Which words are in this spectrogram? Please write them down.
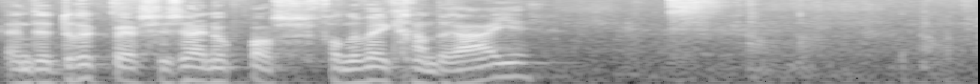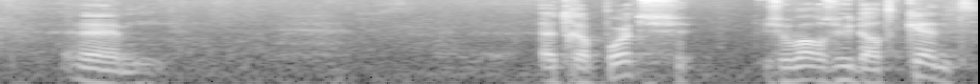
En de drukpersen zijn ook pas van de week gaan draaien. Uh, het rapport, zoals u dat kent,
